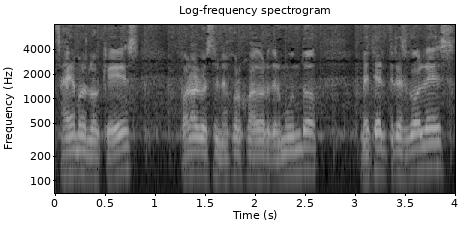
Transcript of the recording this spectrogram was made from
sabemos lo que es, por algo es el mejor jugador del mundo. Meter tres goles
